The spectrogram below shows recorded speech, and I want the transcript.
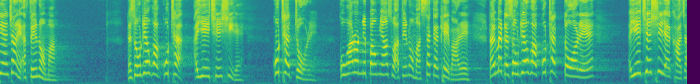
တန်ကြရင်အသင်းတော်မှာတစုံတစ်ယောက်ကကိုယ့်ထက်အရေးချင်းရှိတယ်ကိုယ့်ထက်တော်တယ်ကိုကတော့နှစ်ပေါင်းများစွာအသင်းတော်မှာဆက်ကပ်ခဲ့ပါတယ်ဒါပေမဲ့တစုံတစ်ယောက်ကကိုယ့်ထက်တော်တယ်အရေးချင်းရှိတဲ့အခါကျ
